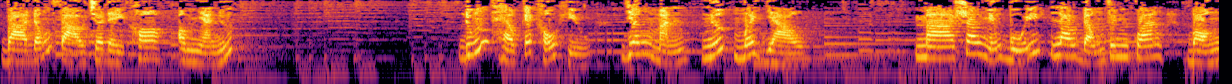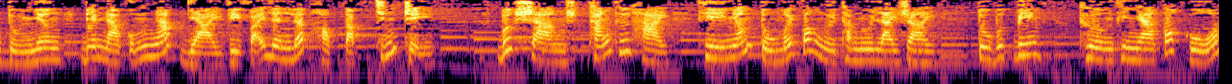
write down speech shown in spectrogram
và đóng vào cho đầy kho ông nhà nước. Đúng theo cái khẩu hiệu, dân mạnh, nước mới giàu. Mà sau những buổi lao động vinh quang, bọn tù nhân đêm nào cũng ngáp dài vì phải lên lớp học tập chính trị. Bước sang tháng thứ hai thì nhóm tù mới có người thăm nuôi lại dài. Tù vượt biên, thường thì nhà có của,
